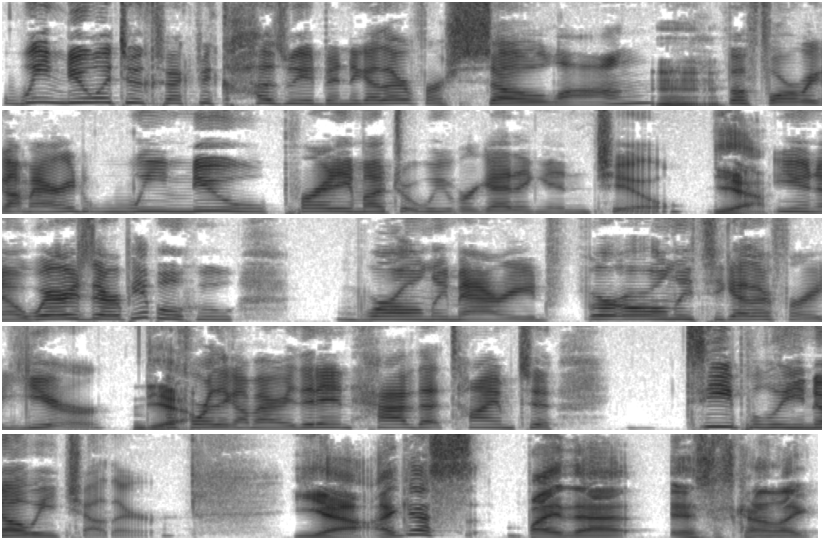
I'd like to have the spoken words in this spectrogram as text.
we knew what to expect because we had been together for so long Mhm. before we got married. We knew pretty much what we were getting into. Yeah. You know, whereas there are people who were only married or only together for a year Yeah. before they got married. They didn't have that time to deeply know each other. Yeah. I guess by that it's just kind of like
